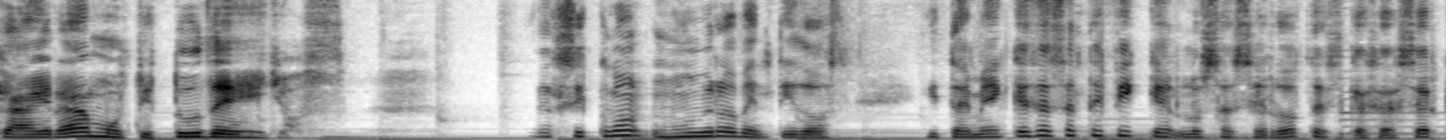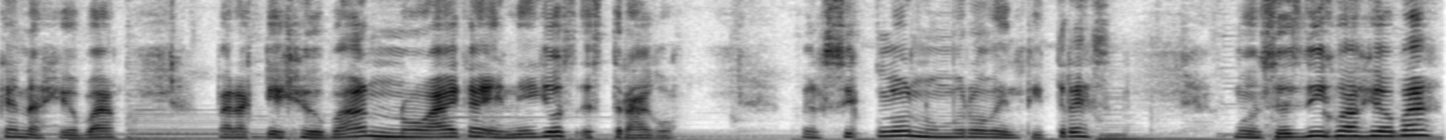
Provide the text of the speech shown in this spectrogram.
caerá multitud de ellos. Versículo número 22. Y también que se santifiquen los sacerdotes que se acerquen a Jehová, para que Jehová no haga en ellos estrago. Versículo número 23. Moisés dijo a Jehová,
